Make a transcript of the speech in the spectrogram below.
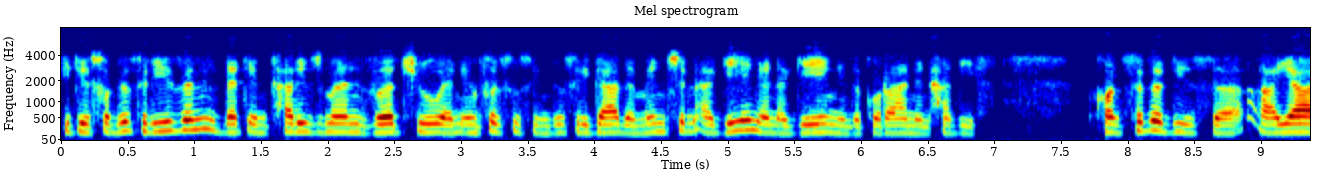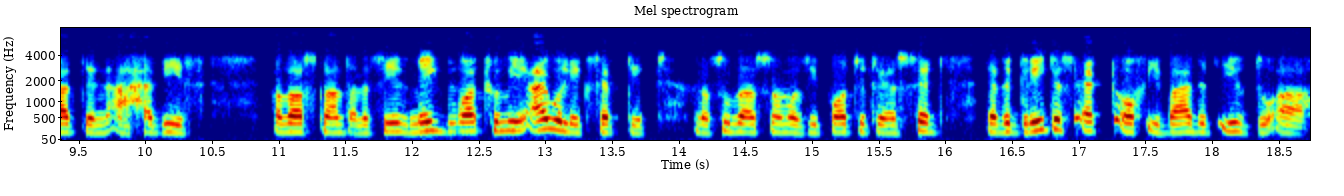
It is for this reason that encouragement, virtue, and emphasis in this regard are mentioned again and again in the Quran and Hadith. Consider these uh, ayat and ahadith. Allah subhanahu says, Make dua to me, I will accept it. Rasulullah was reported to have said, that the greatest act of ibadat is dua.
